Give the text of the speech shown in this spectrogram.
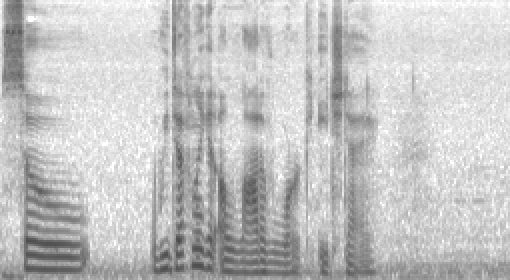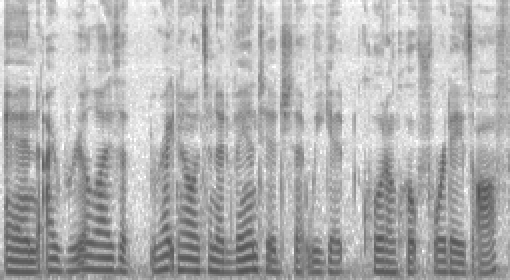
so we definitely get a lot of work each day. And I realize that right now it's an advantage that we get quote unquote four days off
